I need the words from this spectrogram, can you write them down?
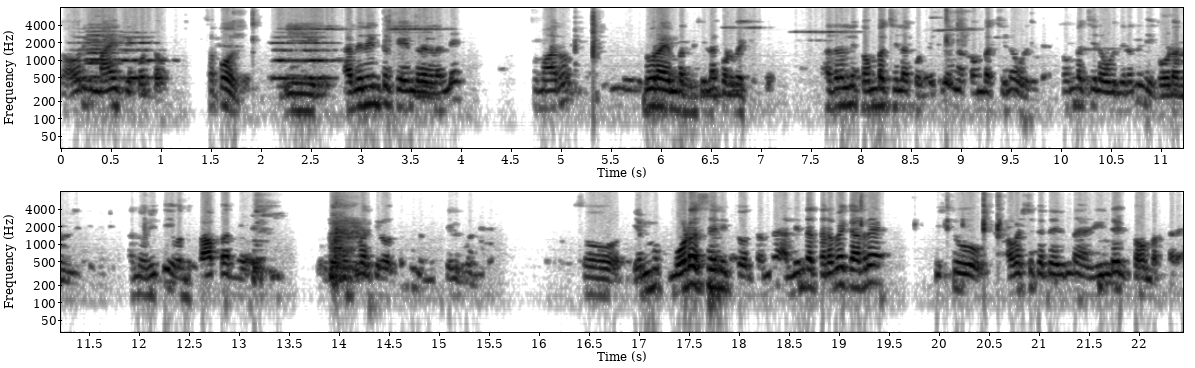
ಸೊ ಅವರಿಗೆ ಮಾಹಿತಿ ಕೊಟ್ಟು ಸಪೋಸ್ ಈ ಹದಿನೆಂಟು ಕೇಂದ್ರಗಳಲ್ಲಿ ಸುಮಾರು ನೂರ ಎಂಬತ್ತು ಚೀಲ ಕೊಡ್ಬೇಕಿತ್ತು. ಅದರಲ್ಲಿ ತೊಂಬತ್ತು ಚೀಲ ಕೊಟ್ಟಿದ್ವಿ ಇನ್ನು ತೊಂಬತ್ತು ಚೀಲ ಉಳಿದಿದೆ. ತೊಂಬತ್ತು ಚೀಲ ಉಳಿದಿರೋದು ನೀವು ಗೋಡನ್ ಅಲ್ಲಿ ಅನ್ನೋ ರೀತಿ ಒಂದು ಪ್ರಾಪರ್ ನೆಟ್ವರ್ಕ್ ಇರುವಂತದ್ದು ನಮಗೆ ತಿಳಿದು ಬಂದಿದೆ. ಸೊ ಎಂ ಮೋಡಸ್ ಏನಿತ್ತು ಅಂತಂದ್ರೆ ಅಲ್ಲಿಂದ ತರಬೇಕಾದ್ರೆ ಇಷ್ಟು ಅವಶ್ಯಕತೆಯಿಂದ ಇಂಡೆಂಟ್ ತಗೊಂಡ್ಬರ್ತಾರೆ.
